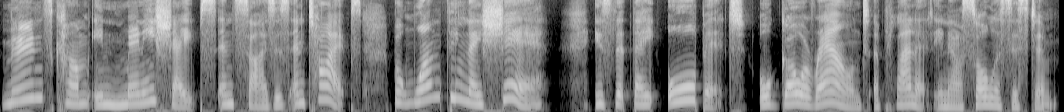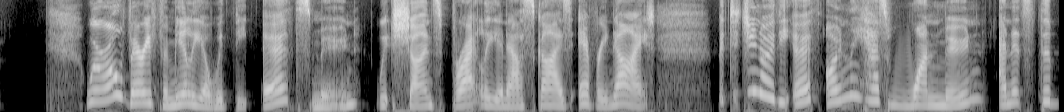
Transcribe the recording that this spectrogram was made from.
Moons come in many shapes and sizes and types, but one thing they share is that they orbit or go around a planet in our solar system. We're all very familiar with the Earth's moon, which shines brightly in our skies every night. But did you know the Earth only has one moon and it's the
